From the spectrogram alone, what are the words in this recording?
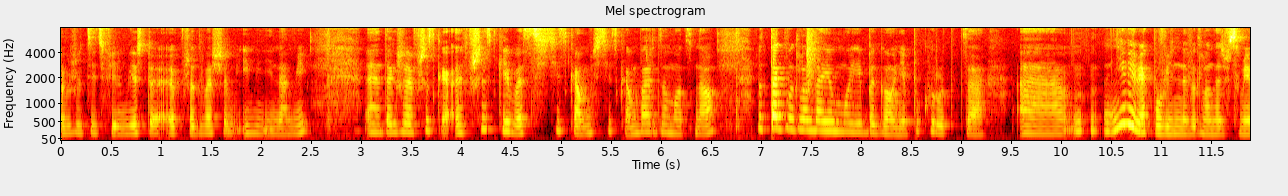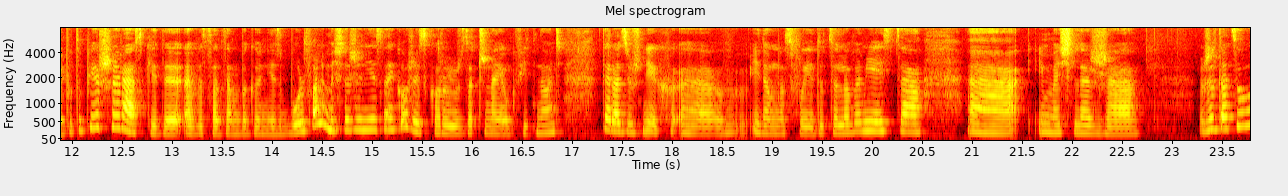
wrzucić film jeszcze przed Waszymi imieninami. E, Także wszystkie, e, wszystkie Was ściskam, ściskam bardzo mocno. No tak wyglądają moje begonie, pokrótce. E, Nie wiem, jak powinny wyglądać w sumie, bo to pierwszy raz, kiedy wysadzam begonie z bulw, ale myślę, że nie jest najgorzej, skoro już zaczynają kwitnąć. Teraz już niech e, idą na swoje docelowe miejsca e, i myślę, że że dadzą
